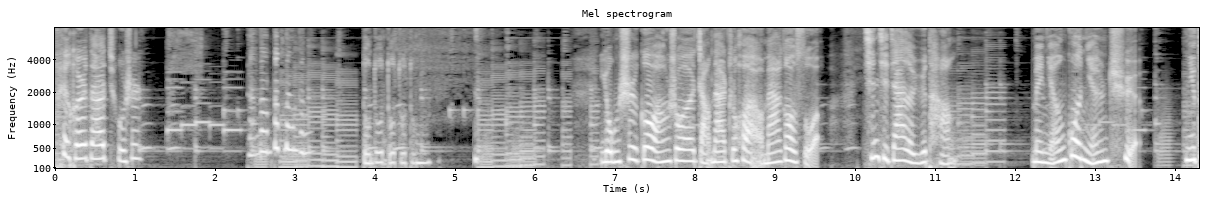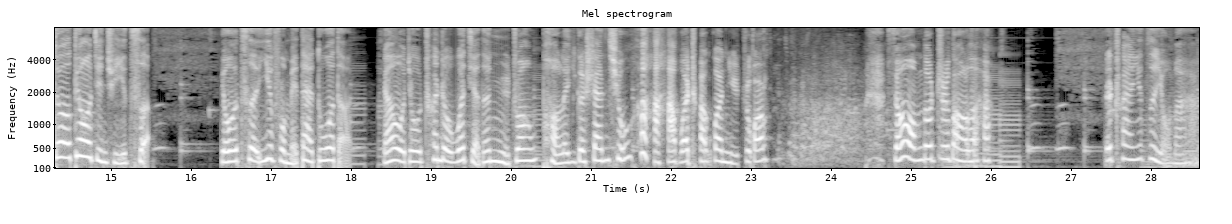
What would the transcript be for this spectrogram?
配合着大家糗事儿。当当当当当，咚咚咚咚咚。勇士歌王说，长大之后啊，我妈告诉我，亲戚家的鱼塘，每年过年去，你都要掉进去一次。有一次衣服没带多的，然后我就穿着我姐的女装跑了一个山丘，哈哈哈！我穿过女装。行，我们都知道了哈。这穿衣自由嘛哈。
